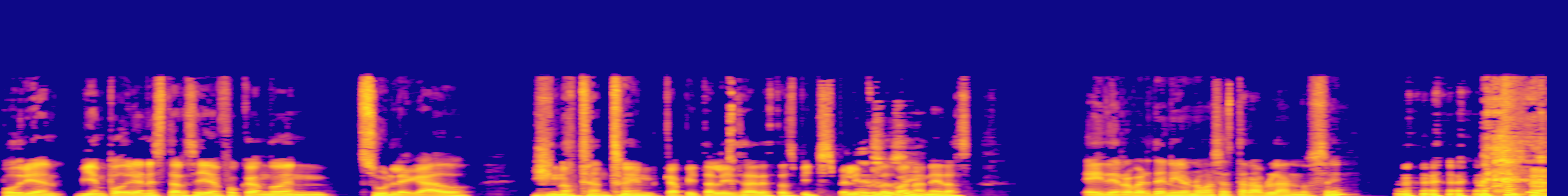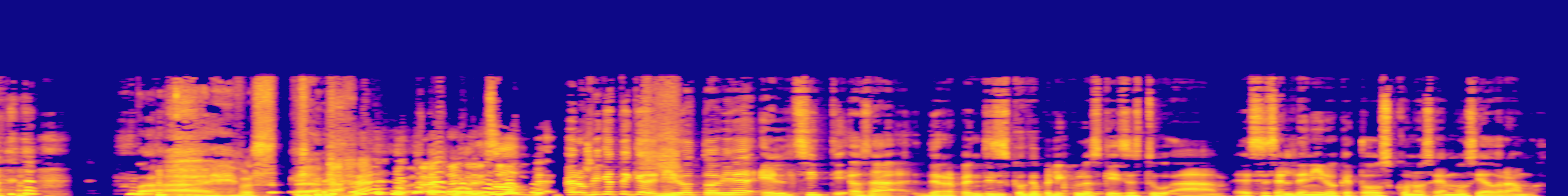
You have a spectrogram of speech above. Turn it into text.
podrían, bien podrían estarse ya enfocando en su legado y no tanto en capitalizar estas pinches películas bananeras. Ey, de Robert De Niro no vas a estar hablando, ¿sí? Ay, pues. pero fíjate que De Niro todavía él sí, o sea, de repente se escoge películas que dices tú, ah, ese es el De Niro que todos conocemos y adoramos.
